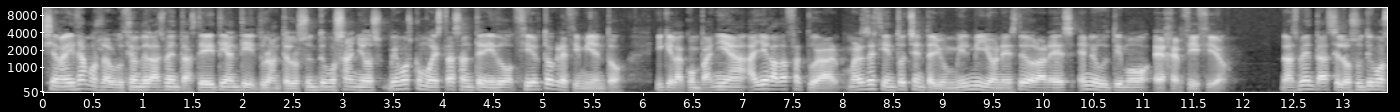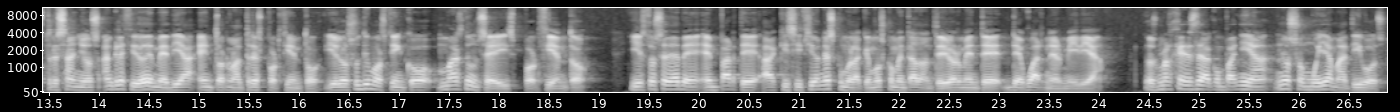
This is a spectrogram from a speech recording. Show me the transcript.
Si analizamos la evolución de las ventas de ATT durante los últimos años, vemos como éstas han tenido cierto crecimiento y que la compañía ha llegado a facturar más de 181 mil millones de dólares en el último ejercicio. Las ventas en los últimos tres años han crecido de media en torno al 3% y en los últimos cinco más de un 6%. Y esto se debe en parte a adquisiciones como la que hemos comentado anteriormente de Warner Media. Los márgenes de la compañía no son muy llamativos,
